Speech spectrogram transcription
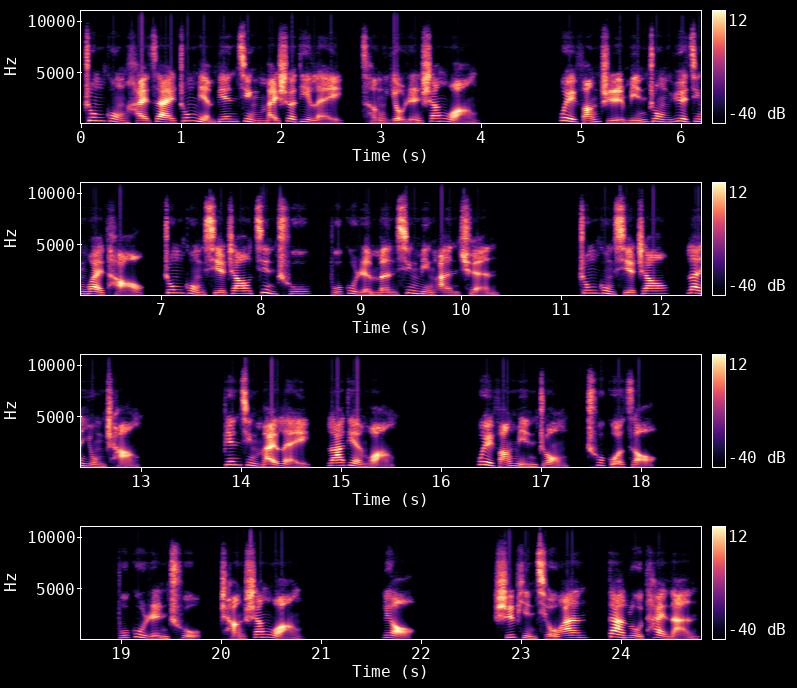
中共还在中缅边境埋设地雷，曾有人伤亡。为防止民众越境外逃，中共携招进出，不顾人们性命安全。中共携招滥用场，边境埋雷拉电网，为防民众出国走，不顾人畜，常伤亡。六，食品求安，大陆太难。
